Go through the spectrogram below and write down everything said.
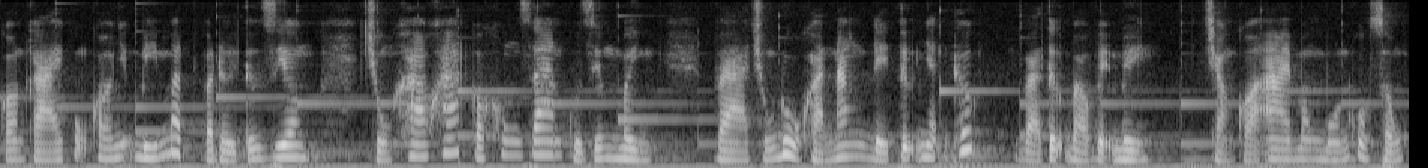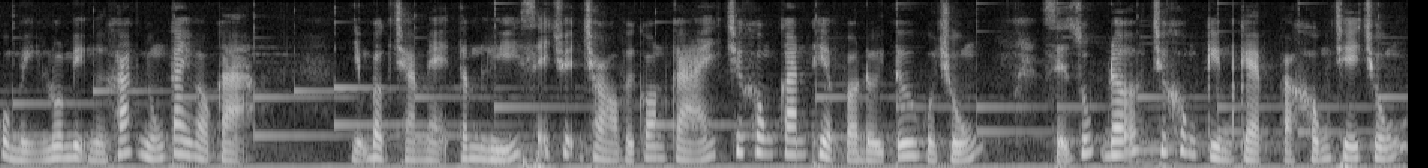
con cái cũng có những bí mật và đời tư riêng. Chúng khao khát có không gian của riêng mình và chúng đủ khả năng để tự nhận thức và tự bảo vệ mình. Chẳng có ai mong muốn cuộc sống của mình luôn bị người khác nhúng tay vào cả. Những bậc cha mẹ tâm lý sẽ chuyện trò với con cái chứ không can thiệp vào đời tư của chúng, sẽ giúp đỡ chứ không kìm kẹp và khống chế chúng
